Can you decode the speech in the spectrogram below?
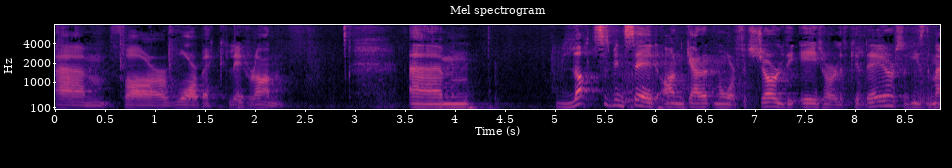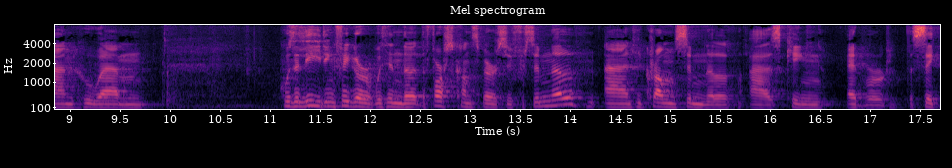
um, for Warbeck later on. Um, lots has been said on Garrett Moore Fitzgerald, the 8th Earl of Kildare. So he's the man who um, was a leading figure within the, the first conspiracy for Simnel, and he crowned Simnel as King Edward VI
